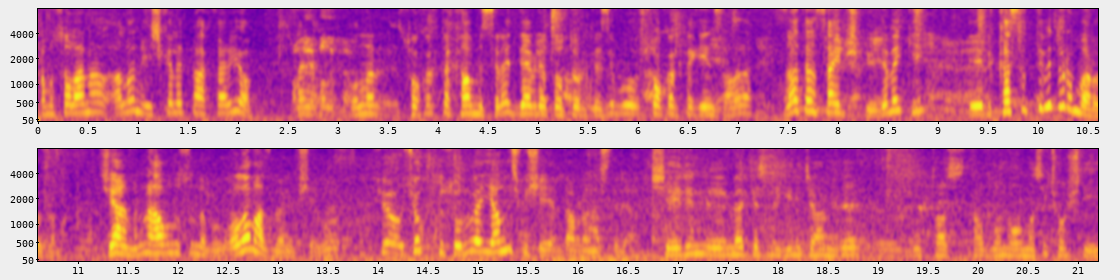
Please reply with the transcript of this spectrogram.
Kamusal alan, alanı işgal etme hakları yok. Hani onlar sokakta kalmışsa devlet otoritesi bu sokaktaki insanlara zaten sahip çıkıyor. Demek ki e, bir kasıtlı bir durum var o zaman. Caminin havlusunda bu. Olamaz böyle bir şey. Bu çok, çok kusurlu ve yanlış bir şey davranıştır yani. Şehrin e, merkezinde yeni camide e, bu tarz tablonun olması hiç hoş değil.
